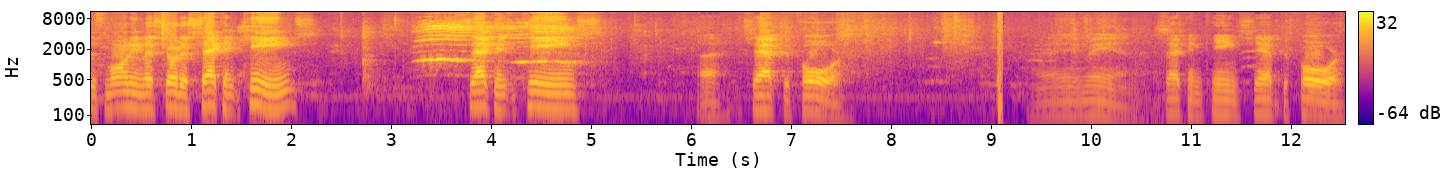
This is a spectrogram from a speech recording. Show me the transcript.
this morning. Let's go to 2 Kings. 2 Kings uh, chapter 4. Amen. 2 Kings chapter 4.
